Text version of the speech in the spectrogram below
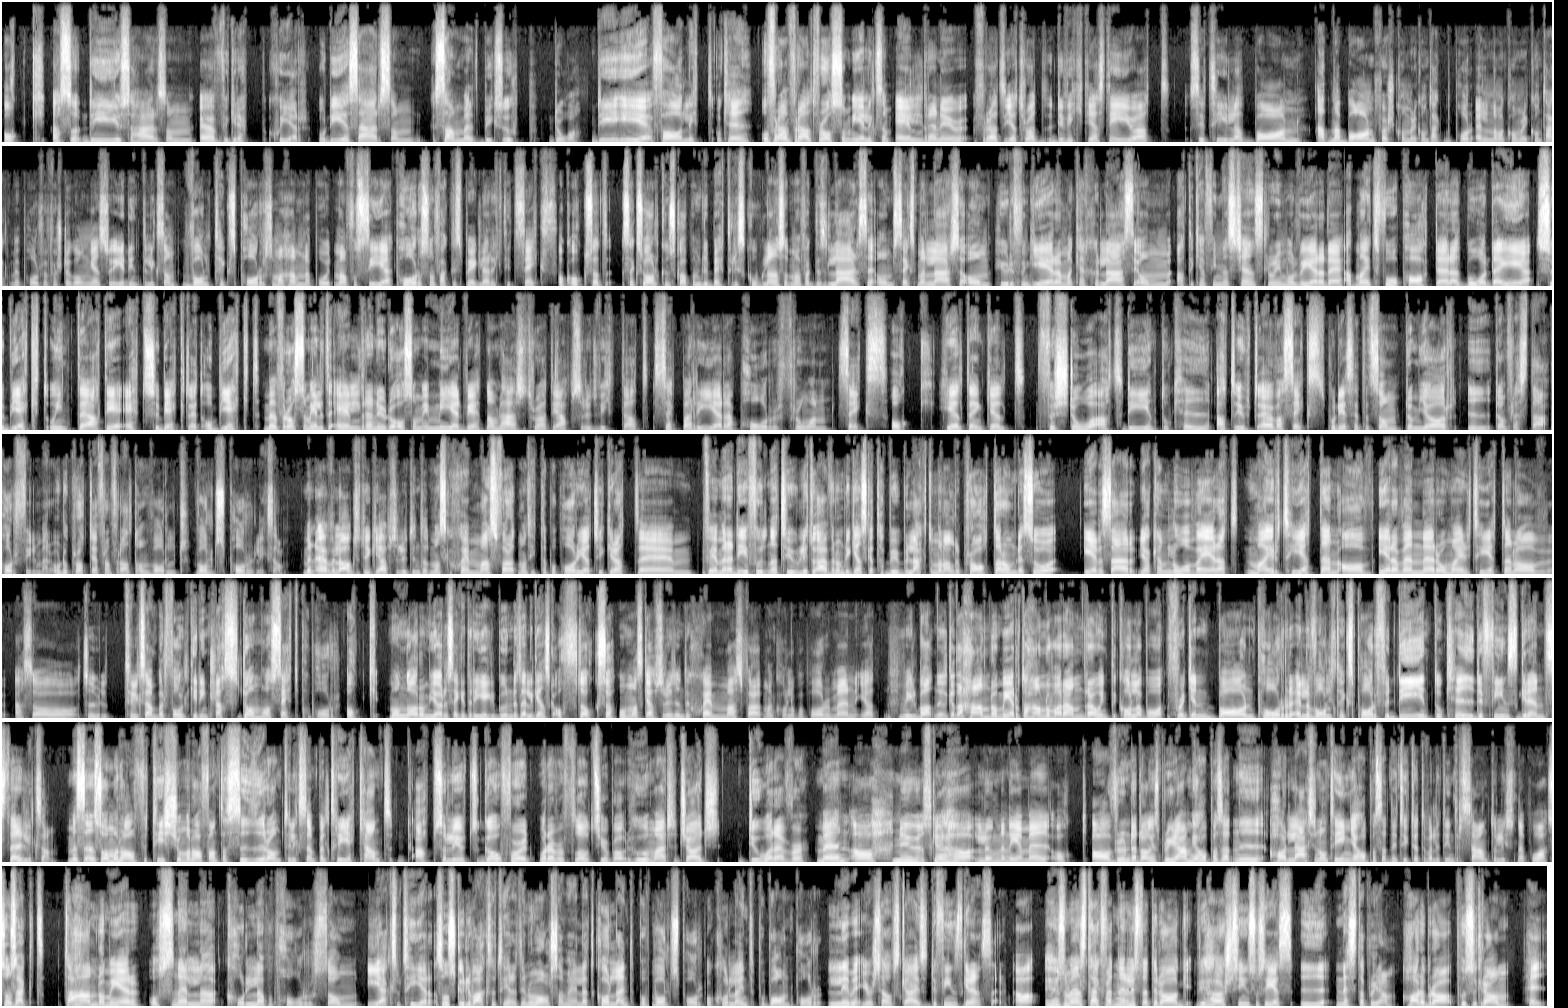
Och alltså det är ju så här som övergrepp sker och det är så här som samhället byggs upp då. Det är farligt, okej? Okay? Och framförallt för oss som är liksom äldre nu för att jag tror att det viktigaste är ju att se till att barn, att när barn först kommer i kontakt med porr eller när man kommer i kontakt med porr för första gången så är det inte liksom våldtäktsporr som man hamnar på. Man får se porr som faktiskt speglar riktigt sex. Och också att sexualkunskapen blir bättre i skolan så att man faktiskt lär sig om sex. Man lär sig om hur det fungerar. Man kanske lär sig om att det kan finnas känslor involverade. Att man är två parter, att båda är subjekt och inte att det är ett subjekt och ett objekt. Men för oss som är lite äldre nu då och som är medvetna om det här så tror jag att det är absolut viktigt att separera porr från sex och helt enkelt förstå förstå att det är inte okej att utöva sex på det sättet som de gör i de flesta porrfilmer. Och då pratar jag framförallt om våld, våldsporr liksom. Men överlag så tycker jag absolut inte att man ska skämmas för att man tittar på porr. Jag tycker att, eh, för jag menar det är fullt naturligt och även om det är ganska tabubelagt och man aldrig pratar om det så är det så här, jag kan lova er att majoriteten av era vänner och majoriteten av alltså, till, till exempel folk i din klass, de har sett på porr. Och många av dem gör det säkert regelbundet eller ganska ofta också. Och man ska absolut inte skämmas för att man kollar på porr men jag vill bara att ni ska ta hand om er och ta hand om varandra och inte kolla på freaking barnporr eller våldtäktsporr för det är inte okej. Det finns gränser liksom. Men sen så om man har en fetisch och man har fantasier om till exempel trekant, absolut go for it. Whatever floats your boat, who am I to judge? Do whatever. Men ja, nu ska jag lugna ner mig och avrunda dagens program. Jag hoppas att ni har lärt er någonting. Jag hoppas att ni tyckte att det var lite intressant att lyssna på. Som sagt, ta hand om er och snälla kolla på porr som, är accepterat, som skulle vara accepterat i normalsamhället. Kolla inte på våldsporr och kolla inte på barnporr. Limit yourselves guys, det finns gränser. Ja, hur som helst, tack för att ni har lyssnat idag. Vi hörs, syns och ses i nästa program. Ha det bra, puss och kram, hej!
